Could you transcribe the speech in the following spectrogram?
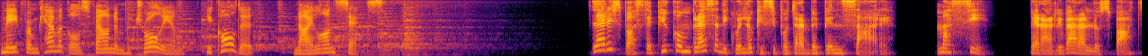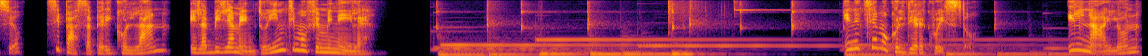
Made from chemicals found in petroleum, he called it Nylon 6. La risposta è più complessa di quello che si potrebbe pensare. Ma sì, per arrivare allo spazio si passa per i collan e l'abbigliamento intimo femminile. Iniziamo col dire questo. Il nylon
